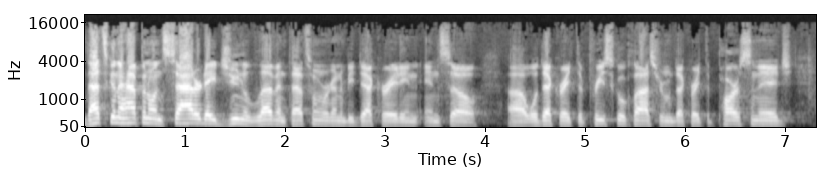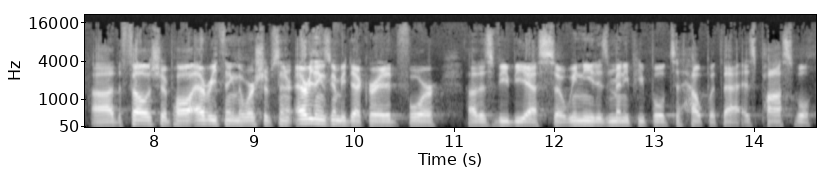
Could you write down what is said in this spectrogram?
that's going to happen on Saturday, June 11th. That's when we're going to be decorating, and so uh, we'll decorate the preschool classroom, we'll decorate the parsonage, uh, the fellowship hall, everything, the worship center, everything's going to be decorated for uh, this VBS. So we need as many people to help with that as possible.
